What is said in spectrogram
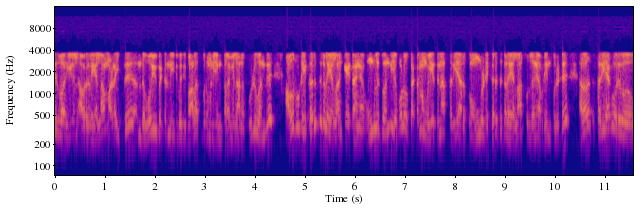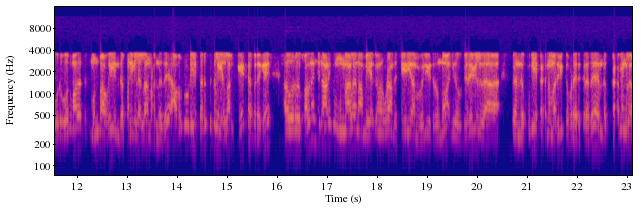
நிர்வாகிகள் அவர்களை எல்லாம் அழைத்து அந்த ஓய்வு பெற்ற நீதிபதி பாலசுப்ரமணியம் தலைமையிலான குழு வந்து அவருடைய கருத்துக்களை எல்லாம் கேட்டாங்க. உங்களுக்கு வந்து எவ்வளவு கட்டணம் உயர்த்தினா சரியா இருக்கும்? உங்களுடைய கருத்துக்களை எல்லாம் சொல்லுங்க அப்படின்னு சொல்லிட்டு அதாவது சரியாக ஒரு ஒரு ஒரு மாதத்துக்கு முன்பாகவே இந்த பணிகள் எல்லாம் நடந்தது. அவர்களுடைய கருத்துக்களை எல்லாம் கேட்ட பிறகு ஒரு பதினஞ்சு நாளைக்கு முன்னால நாம ஏற்கனவே கூட அந்த செய்தியை நம்ம வெளியிட்டு இருந்தோம் இது விரைவில் இந்த புதிய கட்டணம் அறிவிக்கப்பட இருக்கிறது. இந்த கட்டணங்கள்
